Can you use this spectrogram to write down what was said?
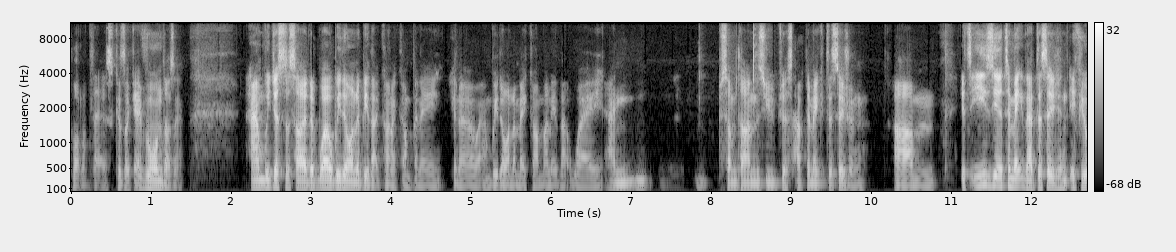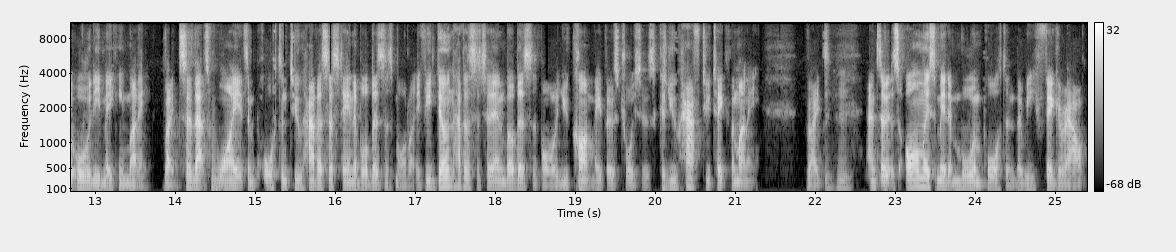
a lot of players because like everyone does it. And we just decided well we don't want to be that kind of company you know and we don't want to make our money that way. And sometimes you just have to make a decision. Um, it's easier to make that decision if you're already making money right? So that's why it's important to have a sustainable business model. If you don't have a sustainable business model you can't make those choices because you have to take the money right mm-hmm. and so it's almost made it more important that we figure out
